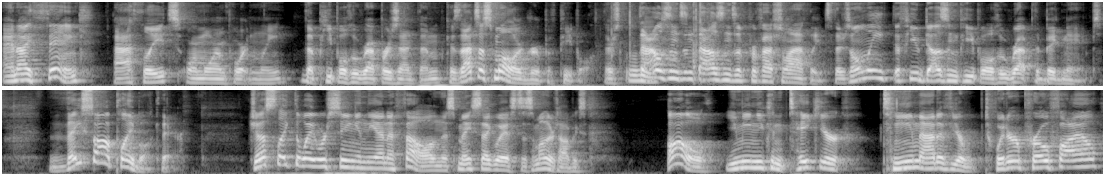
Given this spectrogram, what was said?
And I think athletes, or more importantly, the people who represent them, because that's a smaller group of people. There's mm-hmm. thousands and thousands of professional athletes. There's only a few dozen people who rep the big names. They saw a playbook there. Just like the way we're seeing in the NFL, and this may segue us to some other topics. Oh, you mean you can take your team out of your Twitter profile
